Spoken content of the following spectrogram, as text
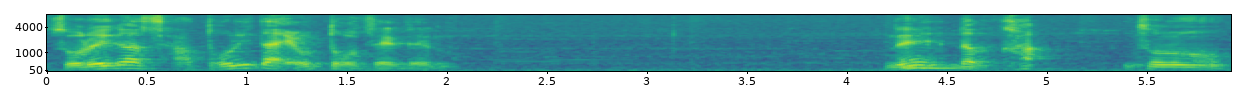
それが悟りだよって教えてるの。ね、だからかその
